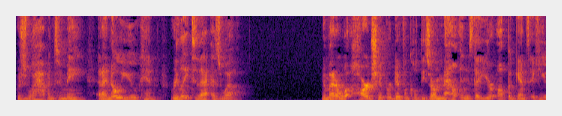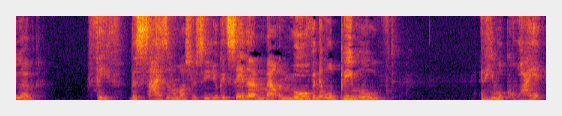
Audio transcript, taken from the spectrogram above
which is what happened to me, and I know you can relate to that as well. No matter what hardship or difficulties or mountains that you're up against, if you have faith the size of a mustard seed, you could say to that mountain, Move, and it will be moved. And He will quiet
